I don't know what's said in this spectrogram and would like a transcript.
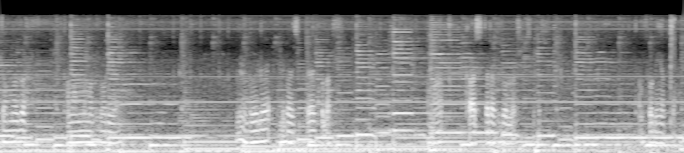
Camları tamamlamak zor ya. Yine böyle birazcık daha kolay. Ama karşı taraf zorlar. Ben sorun yapacağım.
